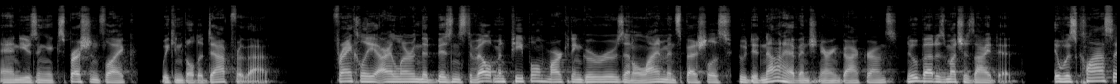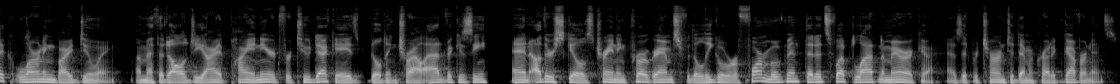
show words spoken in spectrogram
and using expressions like, We can build a dApp for that. Frankly, I learned that business development people, marketing gurus, and alignment specialists who did not have engineering backgrounds knew about as much as I did. It was classic learning by doing, a methodology I had pioneered for two decades, building trial advocacy and other skills training programs for the legal reform movement that had swept Latin America as it returned to democratic governance.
